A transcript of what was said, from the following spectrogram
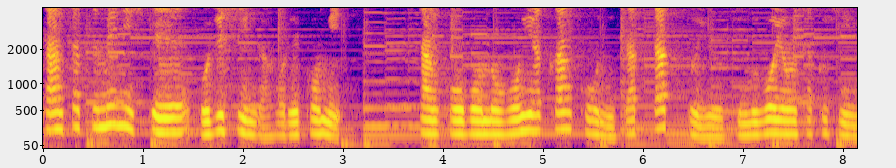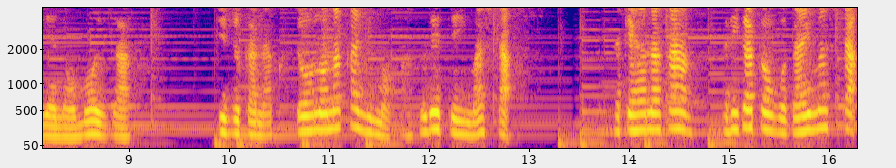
3冊目にしてご自身が惚れ込み、単行本の翻訳観光に至ったというキム・ボヨン作品への思いが、静かな口調の中にも溢れていました。竹花さん、ありがとうございました。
